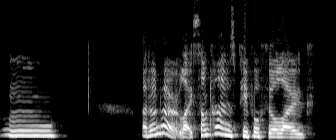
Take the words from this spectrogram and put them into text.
Mm, I don't know. Like sometimes people feel like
